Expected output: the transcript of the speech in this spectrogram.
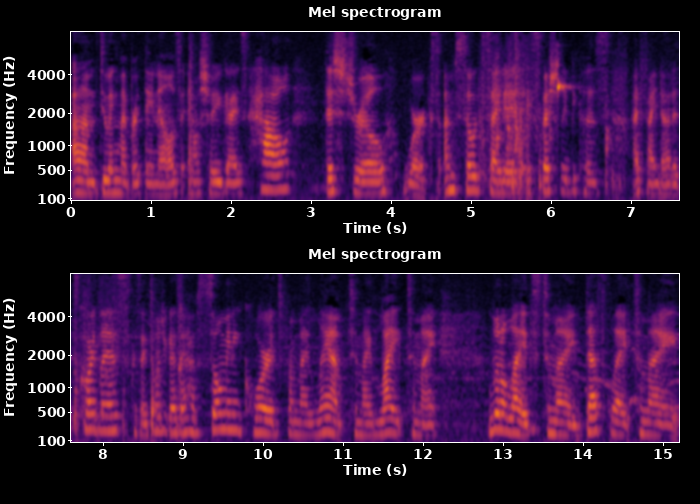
um, doing my birthday nails and I'll show you guys how this drill works. I'm so excited, especially because I find out it's cordless because I told you guys I have so many cords from my lamp to my light to my little lights to my desk light to my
